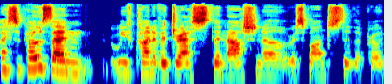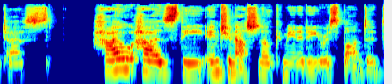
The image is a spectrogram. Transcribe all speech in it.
I suppose then we've kind of addressed the national response to the protests. How has the international community responded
